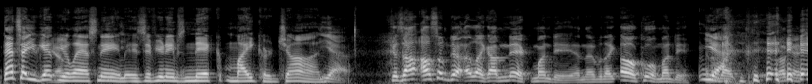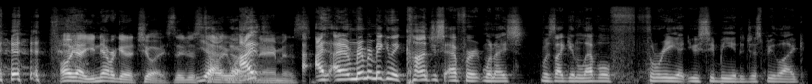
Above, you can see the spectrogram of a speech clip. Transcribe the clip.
That's how you get Yep. your last name. Is if your name's Nick, Mike, or John. Yeah. Because I'll, I'll sometimes like I'm Nick Mundy, and they'll be like, "Oh, cool, Monday." And Yeah. like, okay. Oh yeah, you never get a choice. They just Yeah, tell you no. what I, your name is. I, I remember making a conscious effort when I was like in level three at UCB to just be like,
